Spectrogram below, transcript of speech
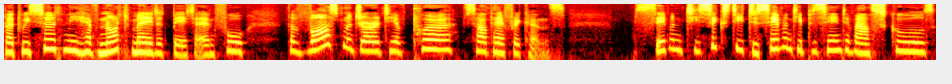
but we certainly have not made it better. And for the vast majority of poor South Africans, 70, 60 to 70 percent of our schools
